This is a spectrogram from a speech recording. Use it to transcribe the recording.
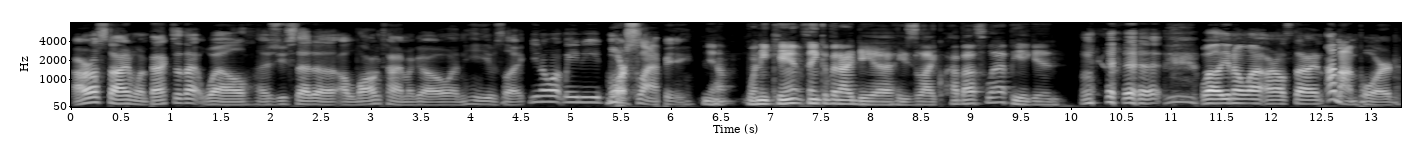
R.L. Stine went back to that well, as you said a, a long time ago, and he was like, you know what we need? More Slappy. Yeah. When he can't think of an idea, he's like, how about Slappy again? well, you know what, R.L. Stine? I'm on board.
